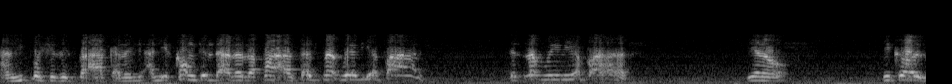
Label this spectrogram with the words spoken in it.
and he pushes it back, and then, and you're counting that as a pass. That's not really a pass. It's not really a pass. You know, because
